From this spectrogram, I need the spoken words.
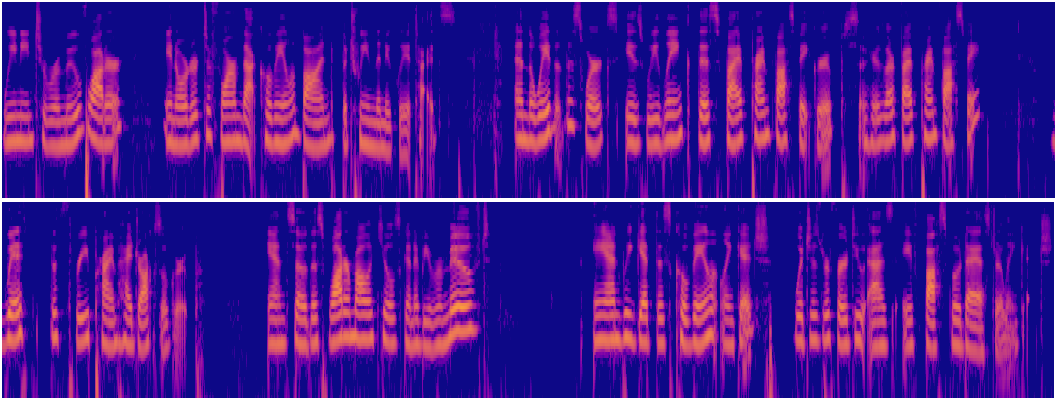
We need to remove water in order to form that covalent bond between the nucleotides. And the way that this works is we link this 5' phosphate group, so here's our 5' phosphate, with the 3' hydroxyl group. And so this water molecule is going to be removed, and we get this covalent linkage which is referred to as a phosphodiester linkage.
